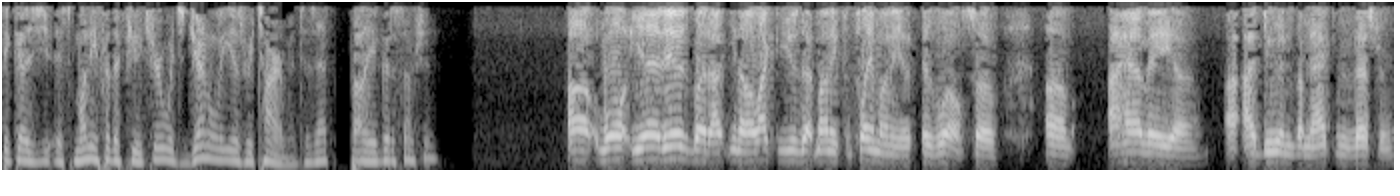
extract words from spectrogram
because it's money for the future, which generally is retirement. Is that probably a good assumption? Uh, well, yeah, it is, but I, you know, I like to use that money for play money as well. So, um, I have a, uh, I, I do, I'm an active investor.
